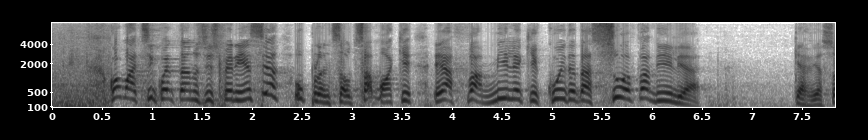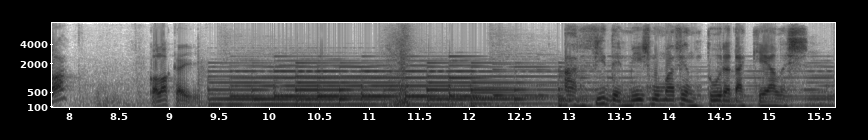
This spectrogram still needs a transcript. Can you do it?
Com mais de 50 anos de experiência, o Plano de Saúde Samok é a família que cuida da sua família. Quer ver só? Coloca aí. A vida é mesmo uma aventura daquelas.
